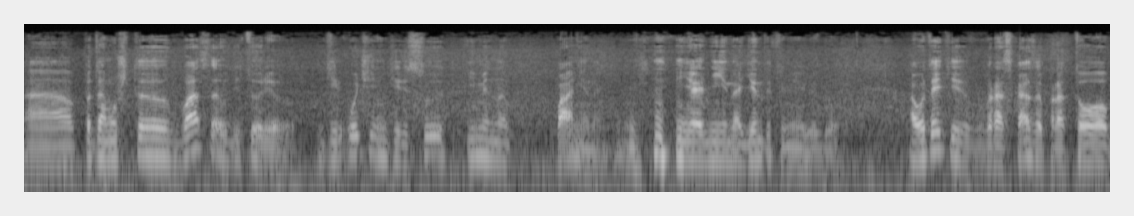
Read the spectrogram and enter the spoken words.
А, потому что вас, аудиторию, очень интересует именно Панины. Я не инагентов имею в виду. А вот эти рассказы про то,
